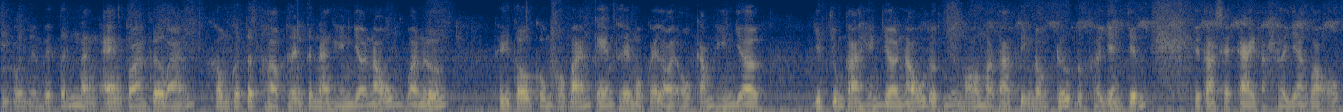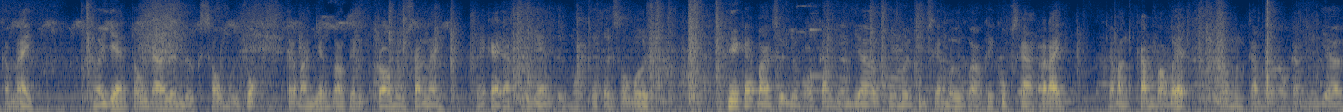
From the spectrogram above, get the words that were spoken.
chỉ có những cái tính năng an toàn cơ bản không có tích hợp thêm tính năng hẹn giờ nấu và nướng. Thì tôi cũng có bán kèm thêm một cái loại ổ cắm hẹn giờ giúp chúng ta hẹn giờ nấu được những món mà ta tiên đoán trước được thời gian chính, thì ta sẽ cài đặt thời gian vào ổ cắm này. Thời gian tối đa lên được 60 phút. Các bạn nhấn vào cái nút tròn màu xanh này để cài đặt thời gian từ 1 cho tới 60 khi các bạn sử dụng ổ cắm hẹn giờ thì mình cũng sẽ mượn vào cái cục sạc ở đây. Các bạn cắm vào bếp rồi mình cắm vào ổ cắm hẹn giờ.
